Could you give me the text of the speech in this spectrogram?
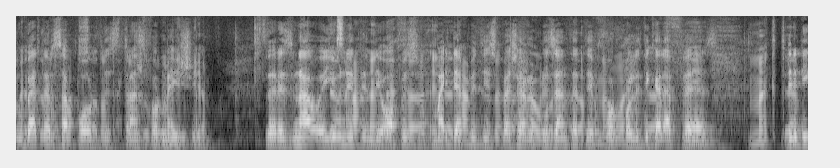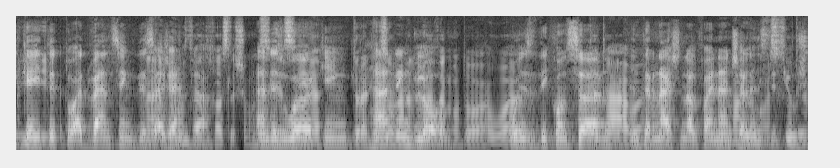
to better support this transformation. There is now a unit in the office of my Deputy Special Representative for Political Affairs dedicated to advancing this agenda and is working hand in glove with the concerned international financial institutions.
